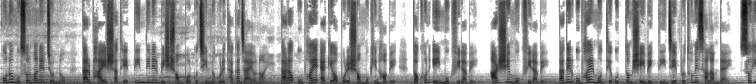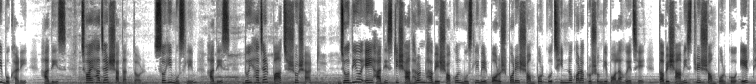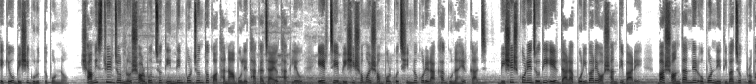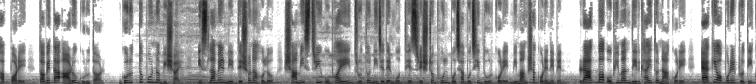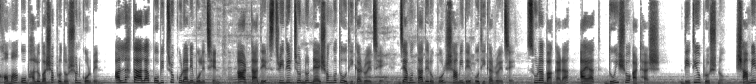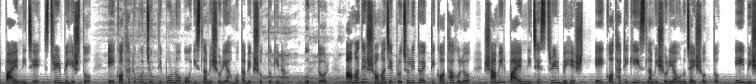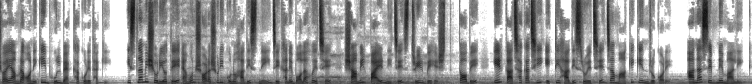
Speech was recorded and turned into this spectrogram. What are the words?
কোনো মুসলমানের জন্য তার ভাইয়ের সাথে তিন দিনের বেশি সম্পর্ক ছিন্ন করে থাকা যায়ও নয়। তারা উভয়ে একে অপরের সম্মুখীন হবে, তখন এই মুখ ফিরাবে, আর সে মুখ ফিরাবে। তাদের উভয়ের মধ্যে উত্তম সেই ব্যক্তি যে প্রথমে সালাম দেয়। সহি বুখারি, হাদিস ছয় হাজার সাতাত্তর। সহি মুসলিম, হাদিস দুই হাজার পাঁচশো ষাট। যদিও এই হাদিসটি সাধারণভাবে সকল মুসলিমের পরস্পরের সম্পর্ক ছিন্ন করা প্রসঙ্গে বলা হয়েছে, তবে স্বামী স্ত্রীর সম্পর্ক এর থেকেও বেশি গুরুত্বপূর্ণ। স্বামী স্ত্রীর জন্য সর্বোচ্চ তিন দিন পর্যন্ত কথা না বলে থাকা যায়ও থাকলেও এর চেয়ে বেশি সময় সম্পর্ক ছিন্ন করে রাখা গুনাহের কাজ। বিশেষ করে যদি এর দ্বারা পরিবারে অশান্তি বাড়ে বা সন্তানদের ওপর নেতিবাচক প্রভাব পড়ে, তবে তা আরও গুরুতর। গুরুত্বপূর্ণ বিষয় ইসলামের নির্দেশনা হল, স্বামী স্ত্রী উভয়েই দ্রুত নিজেদের মধ্যে সৃষ্ট ভুল বোঝাবুঝি দূর করে মীমাংসা করে নেবেন। রাগ বা অভিমান দীর্ঘায়িত না করে একে অপরের প্রতি ক্ষমা ও ভালোবাসা প্রদর্শন করবেন। আল্লাহ তাআলা পবিত্র কুরআনে বলেছেন, আর তাদের স্ত্রীদের জন্য ন্যায়সঙ্গত অধিকার রয়েছে, যেমন তাদের ওপর স্বামীদের অধিকার রয়েছে। সুরা বাকারা, আয়াত দুইশো আঠাশ। দ্বিতীয় প্রশ্ন, স্বামীর পায়ের নিচে স্ত্রীর বেহেস্ত এই কথাটুকু যুক্তিপূর্ণ ও ইসলামী শরিয়াহ মোতাবেক সত্য কিনা? উত্তর, আমাদের সমাজে প্রচলিত একটি কথা হল, স্বামীর পায়ের নিচে স্ত্রীর বেহেস্ত এই কথাটি কি ইসলামী শরিয়া অনুযায়ী সত্য? এই বিষয়ে আমরা অনেকেই ভুল ব্যাখ্যা করে থাকি। ইসলামী শরীয়তে এমন সরাসরি কোনো হাদিস নেই যেখানে বলা হয়েছে, স্বামীর পায়ের নিচে স্ত্রীর বেহেস্ত তবে, এর কাছাকাছি একটি হাদিস রয়েছে যা মাকে কেন্দ্র করে। আনাস ইবনে মালিক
